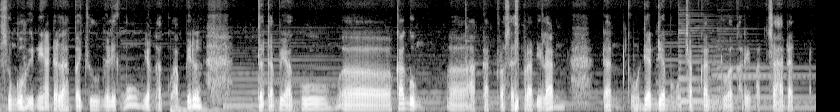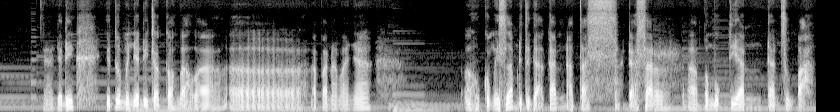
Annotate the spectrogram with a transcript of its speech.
sungguh ini adalah baju milikmu yang aku ambil tetapi aku uh, kagum uh, akan proses peradilan dan kemudian dia mengucapkan dua kalimat syahadat. Ya, jadi itu menjadi contoh bahwa uh, apa namanya uh, hukum Islam ditegakkan atas dasar uh, pembuktian dan sumpah.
